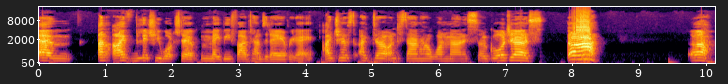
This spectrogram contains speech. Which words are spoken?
Um, and I've literally watched it maybe five times a day every day. I just I don't understand how one man is so gorgeous. Ah, ah,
